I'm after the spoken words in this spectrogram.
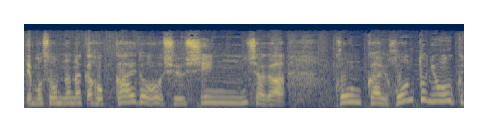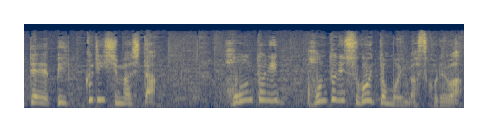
でもそんな中北海道出身者が今回本当に多くてびっくりしました。本当に本当にすごいと思いますこれは。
